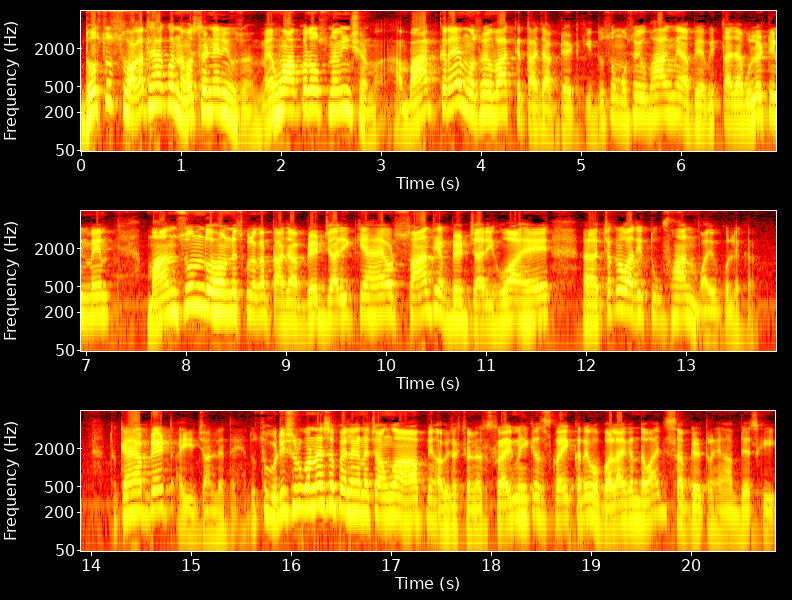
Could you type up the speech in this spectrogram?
दोस्तों, स्वागत है आपका नमस्ते इंडिया न्यूज़ में। मैं हूँ आपका दोस्त नवीन शर्मा। हम बात करें मौसम विभाग के ताज़ा अपडेट की। दोस्तों, मौसम विभाग ने अभी अभी ताज़ा बुलेटिन में मानसून दो हज़ार को लेकर ताज़ा अपडेट जारी किया है और साथ ही अपडेट जारी हुआ है चक्रवाती तूफ़ान वायु को लेकर। तो क्या है अपडेट? आइए जान लेते हैं। दोस्तों, वीडियो शुरू करने से पहले कहना चाहूँगा, आपने अभी तक चैनल सब्सक्राइब नहीं किया, सब्सक्राइब करें वो बेलाइकन दबाए, जिससे अपडेट रहे आप देश की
